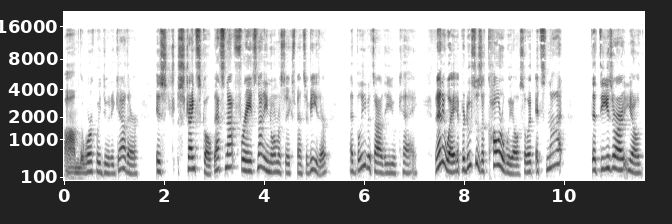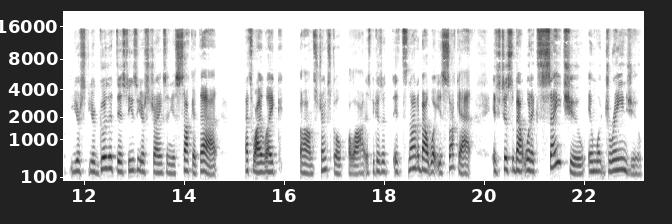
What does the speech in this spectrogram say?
um, the work we do together. Is Strengthscope. That's not free. It's not enormously expensive either. I believe it's out of the UK. But anyway, it produces a color wheel, so it, it's not that these are you know you're you're good at this. These are your strengths, and you suck at that that's why I like um, Strengthscope a lot, is because it, it's not about what you suck at. It's just about what excites you and what drains you.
